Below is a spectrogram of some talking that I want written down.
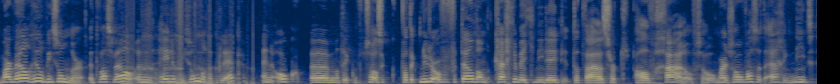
maar wel heel bijzonder. Het was wel een hele bijzondere plek. En ook, eh, want ik, zoals ik, wat ik nu erover vertel, dan krijg je een beetje een idee dat waren een soort halve garen of zo. Maar zo was het eigenlijk niet.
